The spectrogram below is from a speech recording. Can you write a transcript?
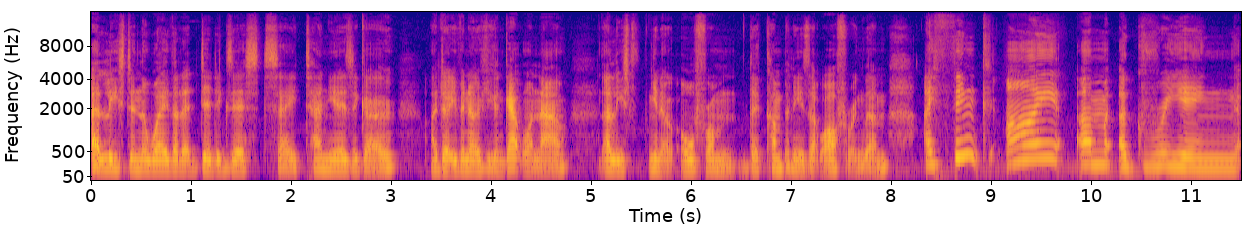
at least in the way that it did exist, say, 10 years ago. I don't even know if you can get one now, at least, you know, all from the companies that were offering them. I think I am agreeing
